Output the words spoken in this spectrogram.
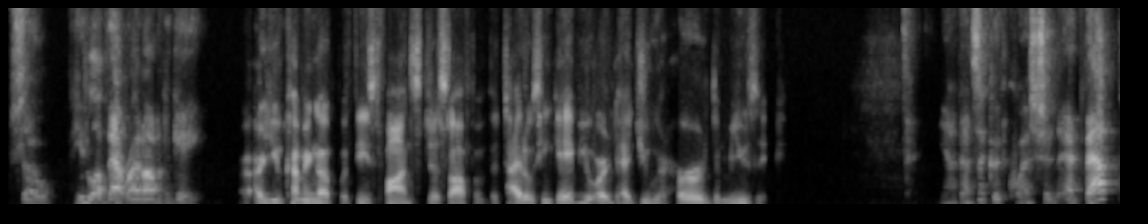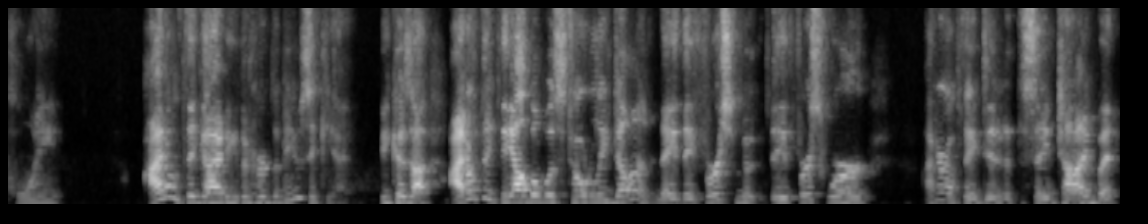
So he loved that right out of the gate. Are you coming up with these fonts just off of the titles he gave you, or had you heard the music? Yeah, that's a good question. At that point, I don't think I'd even heard the music yet because I, I don't think the album was totally done. They they first they first were I don't know if they did it at the same time, but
